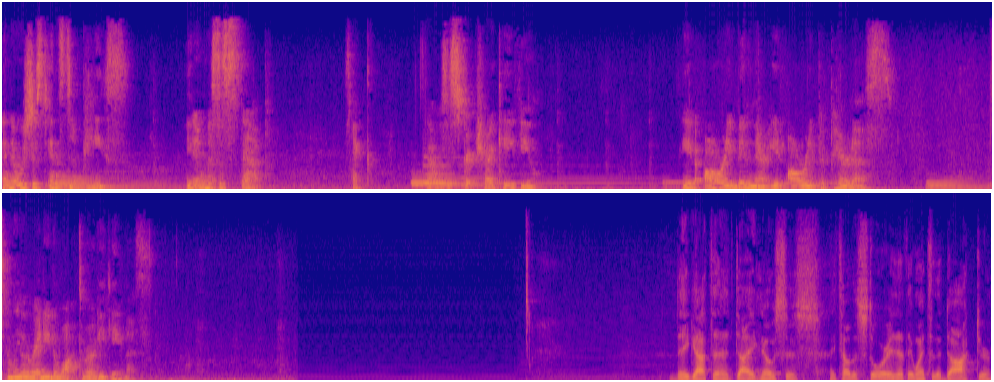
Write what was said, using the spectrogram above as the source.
And there was just instant peace. You didn't miss a step. It's like that was a scripture I gave you. He had already been there, he had already prepared us and we were ready to walk the road He gave us. They got the diagnosis. They tell the story that they went to the doctor,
